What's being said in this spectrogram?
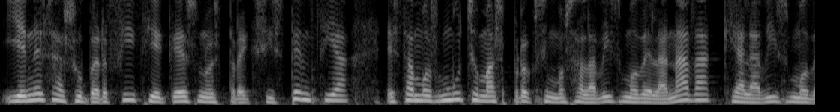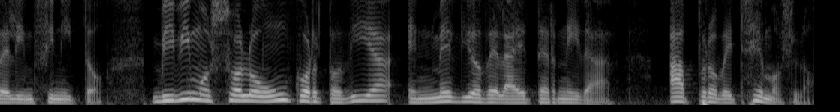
y en esa superficie que es nuestra existencia, estamos mucho más próximos al abismo de la nada que al abismo del infinito. Vivimos solo un corto día en medio de la eternidad. Aprovechémoslo.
